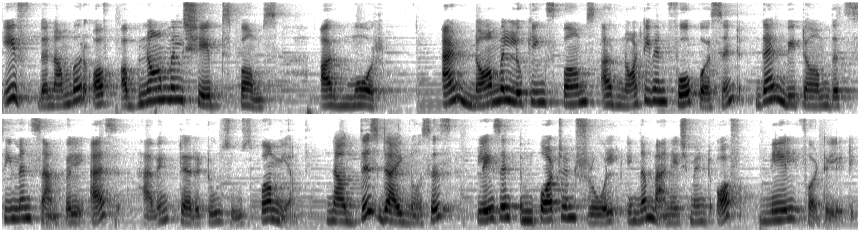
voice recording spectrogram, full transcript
if the number of abnormal shaped sperms are more and normal looking sperms are not even 4%, then we term the semen sample as having teratozoospermia. Now this diagnosis plays an important role in the management of male fertility.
